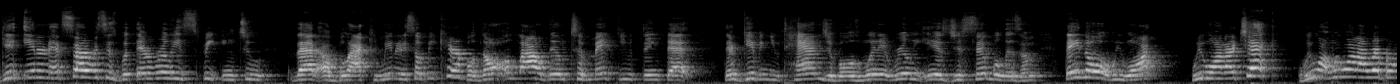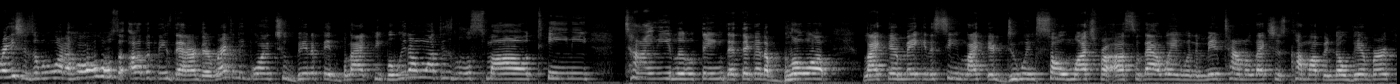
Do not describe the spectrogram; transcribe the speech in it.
get internet services, but they're really speaking to that a black community. So be careful. Don't allow them to make you think that they're giving you tangibles when it really is just symbolism. They know what we want. We want our check. We want we want our reparations and we want a whole host of other things that are directly going to benefit black people. We don't want these little small, teeny, tiny little things that they're gonna blow up like they're making it seem like they're doing so much for us. So that way when the midterm elections come up in November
